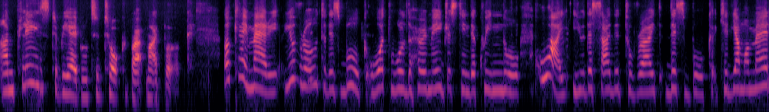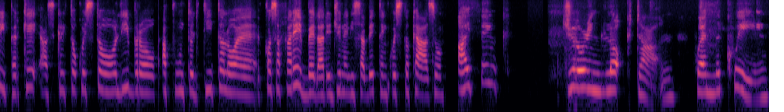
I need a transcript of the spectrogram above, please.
I'm pleased to be able to talk about my book. Okay, Mary, you wrote this book, What Would Her Majesty the Queen Do? Why you decided to write this book? Chiediamo a Mary perché ha scritto questo libro, appunto il titolo è Cosa farebbe la regina Elisabetta in questo caso? I think during lockdown, when the Queen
